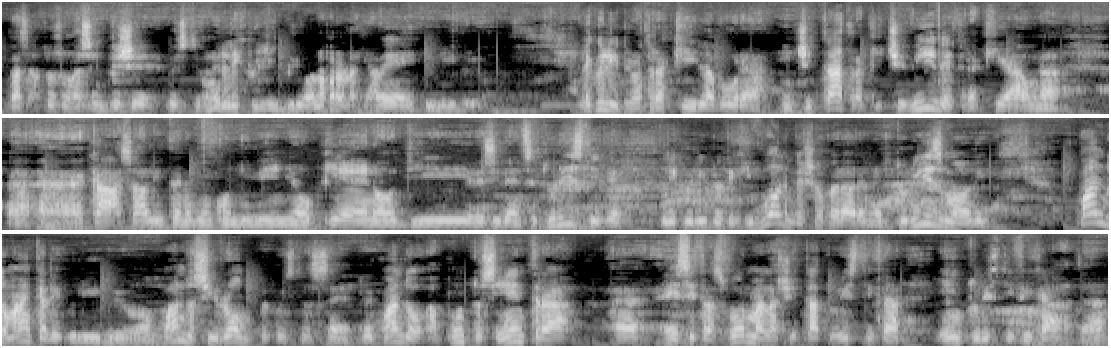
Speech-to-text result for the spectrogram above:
basato su una semplice questione, l'equilibrio. La parola chiave è equilibrio. L'equilibrio tra chi lavora in città, tra chi ci vive, tra chi ha una eh, eh casa all'interno di un condominio pieno di residenze turistiche, l'equilibrio di chi vuole invece operare nel turismo. Di... Quando manca l'equilibrio, quando si rompe questo assetto e quando appunto si entra eh, e si trasforma la città turistica in turistificata,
